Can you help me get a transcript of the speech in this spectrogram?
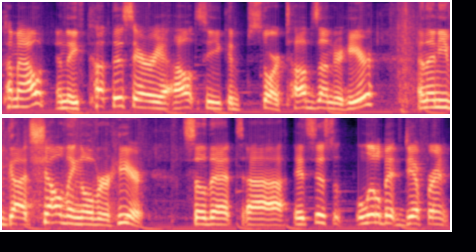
come out and they've cut this area out so you can store tubs under here. And then you've got shelving over here so that uh, it's just a little bit different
